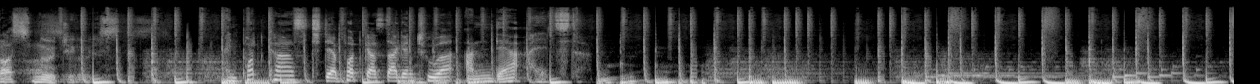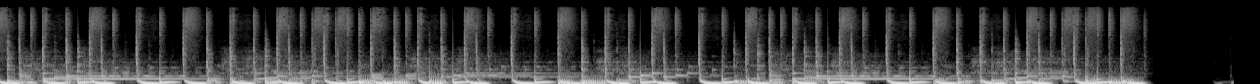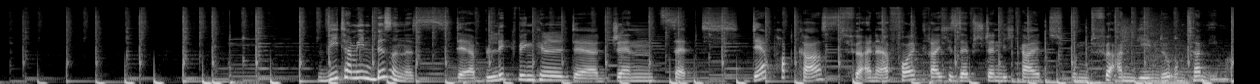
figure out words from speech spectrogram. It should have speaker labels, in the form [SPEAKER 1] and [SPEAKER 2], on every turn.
[SPEAKER 1] was nötig ist.
[SPEAKER 2] Ein Podcast der Podcastagentur an der Alster. Vitamin Business, der Blickwinkel der Gen Z. Der Podcast für eine erfolgreiche Selbstständigkeit und für angehende Unternehmer.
